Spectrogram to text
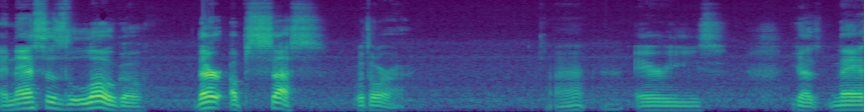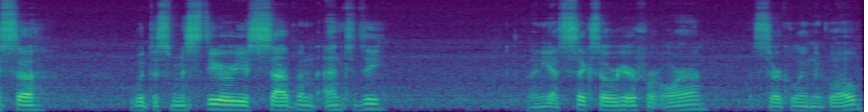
at NASA's logo, they're obsessed with Orion. Alright? Aries. You got NASA with this mysterious seven entity. Then you got six over here for Orion, circling the globe.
